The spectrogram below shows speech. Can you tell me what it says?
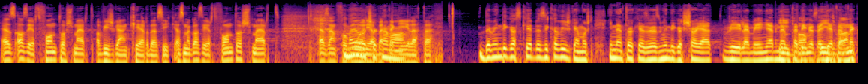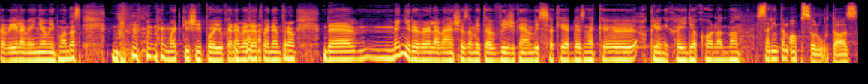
Ez azért fontos, mert a vizsgán kérdezik. Ez meg azért fontos, mert ezen fog múlni a beteg a... élete. De mindig azt kérdezik a vizsgán, most innentől kezdve ez mindig a saját véleményed, nem így pedig van, az egyetemnek a véleménye, amit mondasz, meg majd kisipoljuk a nevedet, vagy nem tudom, de mennyire releváns ez, amit a vizsgán visszakérdeznek a klinikai gyakorlatban? Szerintem abszolút az.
